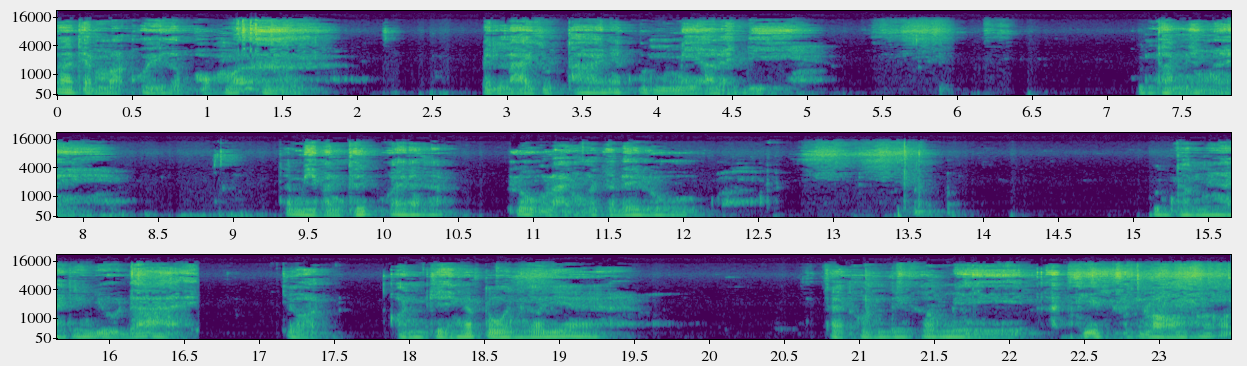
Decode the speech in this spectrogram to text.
น่าจะมาคุยกับผมว่าเออ เป็นลายสุดท้ายเนี่ยคุณมีอะไรดี คุณทำยังไง ถ้ามีบันทึกไว้นะครับ ลูกหลานก็จะได้รู้ คุณทำยังไงถึงอยู่ได้จอดคนเขียนการ์ตูนก็แย่ แต่คนที่เขามีอาชีพสำรองเขาก็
